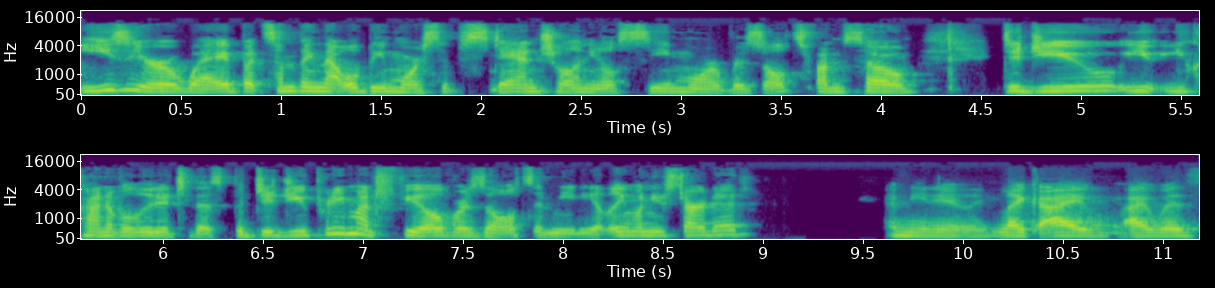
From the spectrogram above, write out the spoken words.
easier way but something that will be more substantial and you'll see more results from. So did you you, you kind of alluded to this but did you pretty much feel results immediately when you started? Immediately. Like i i was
